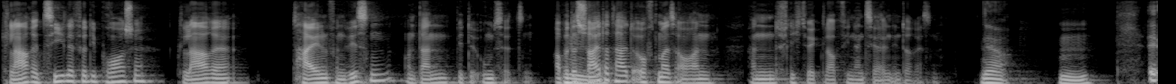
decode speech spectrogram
klare Ziele für die Branche, klare Teilen von Wissen und dann bitte umsetzen. Aber das mhm. scheitert halt oftmals auch an, an schlichtweg, glaube finanziellen Interessen. Ja. Mhm. Äh,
